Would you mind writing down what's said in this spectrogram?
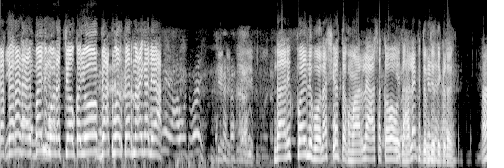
कराड आहे पहिली बोला चौका यो बॅट वर कर नाही गाल्या डायरेक्ट पहिली बोला शतक मारलाय असं कवा झालाय का तुमच्या तिकडं? हा?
